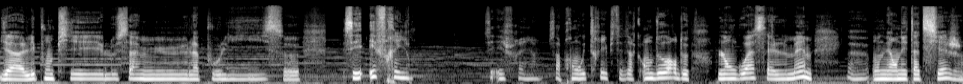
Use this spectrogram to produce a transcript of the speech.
il y a les pompiers, le SAMU, la police. Euh, c'est effrayant. C'est effrayant. Ça prend au tripes. C'est-à-dire qu'en dehors de l'angoisse elle-même, euh, on est en état de siège.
